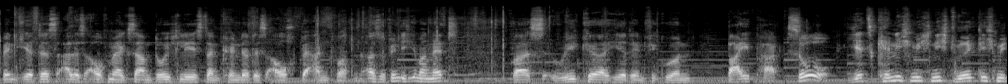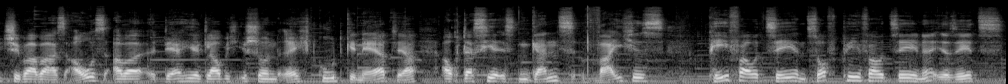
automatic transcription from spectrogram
Wenn ihr das alles aufmerksam durchlest, dann könnt ihr das auch beantworten. Also finde ich immer nett, was Rika hier den Figuren beipackt. So, jetzt kenne ich mich nicht wirklich mit Chihuahuas aus, aber der hier, glaube ich, ist schon recht gut genährt. Ja, Auch das hier ist ein ganz weiches PVC, ein Soft-PVC. Ne? Ihr seht's,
